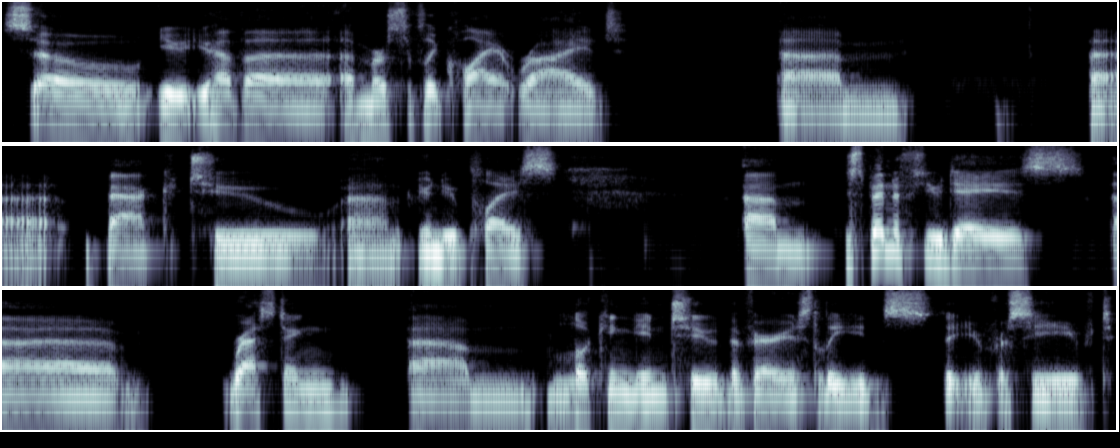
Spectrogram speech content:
So you you have a, a mercifully quiet ride um, uh, back to um, your new place. Um, spend a few days uh, resting, um, looking into the various leads that you've received,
